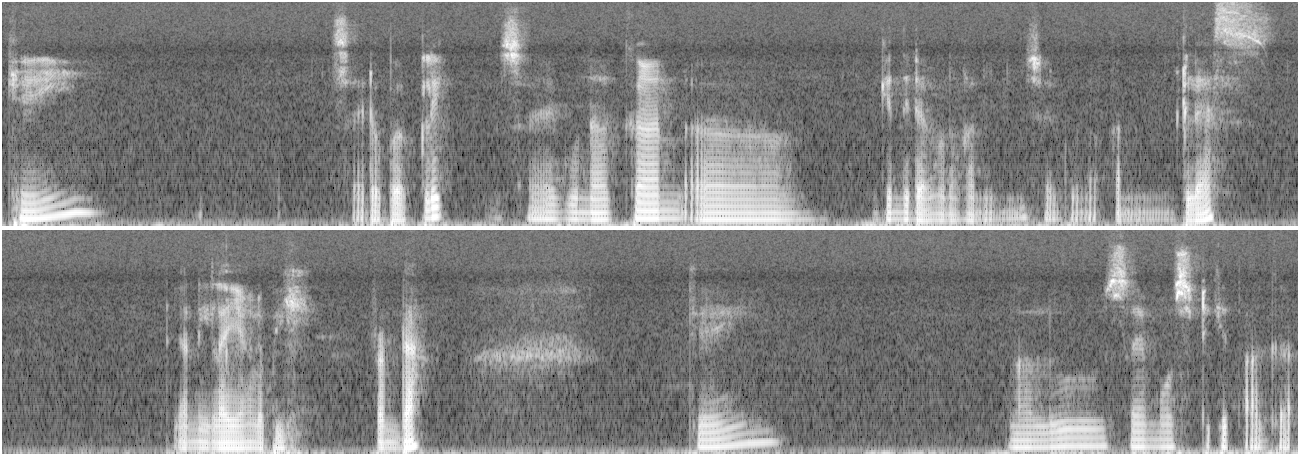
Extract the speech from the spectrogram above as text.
Oke. Okay. saya double klik. Saya gunakan uh, mungkin tidak gunakan ini saya gunakan glass dengan nilai yang lebih rendah. Oke. Okay. lalu saya mau sedikit agak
